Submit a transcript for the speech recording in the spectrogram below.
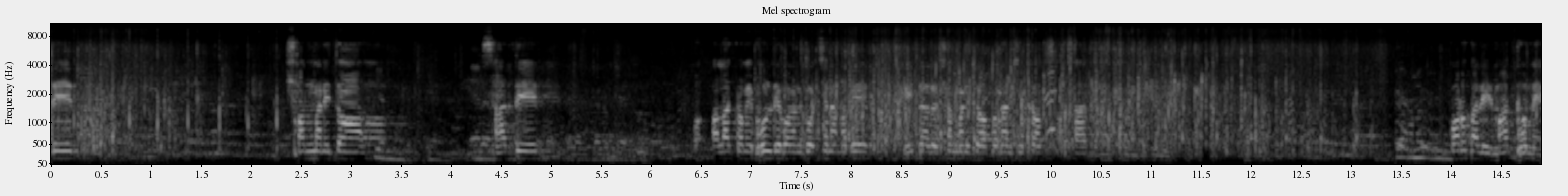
আমাদের সম্মানিত স্যারদের পালাক্রমে ভুল দেবরণ করছেন আমাদের বিদ্যালয়ের সম্মানিত প্রধান শিক্ষক স্যার। করতালির মাধ্যমে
